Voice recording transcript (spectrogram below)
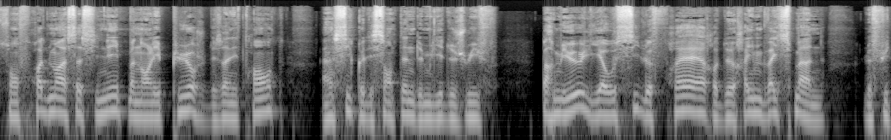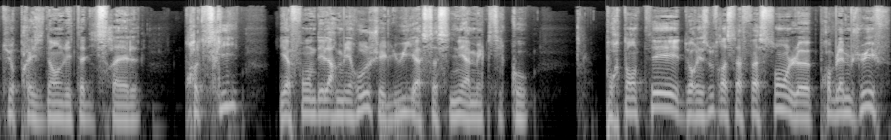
sont froidement assassinés pendant les purges des années 30, ainsi que des centaines de milliers de juifs. Parmi eux, il y a aussi le frère de Chaim Weissman, le futur président de l'État d'Israël. Trotsky, qui a fondé l'armée rouge, est lui assassiné à Mexico. Pour tenter de résoudre à sa façon le problème juif,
